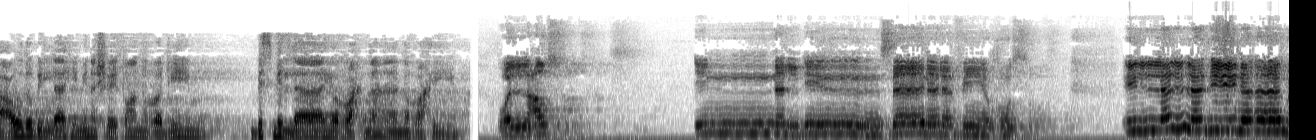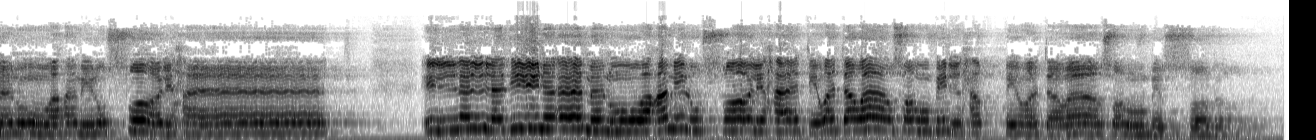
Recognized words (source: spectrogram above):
أعوذ بالله من الشيطان الرجيم. بسم الله الرحمن الرحيم. والعصر. إن الإنسان لفي خسر. إلا الذين آمنوا وعملوا الصالحات. الذين آمنوا وعملوا الصالحات وتواصوا بالحق وتواصوا بالصبر.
